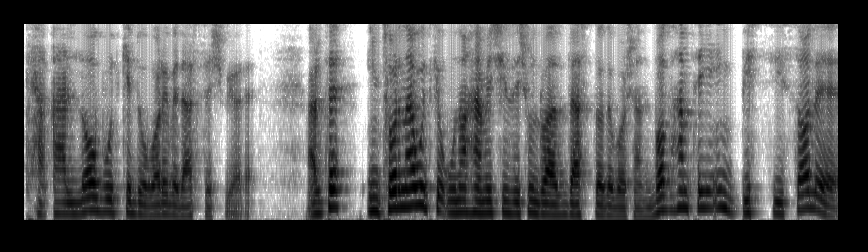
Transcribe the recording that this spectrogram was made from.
تقلا بود که دوباره به دستش بیاره. البته اینطور نبود که اونا همه چیزشون رو از دست داده باشن. باز هم طی این 20 سال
